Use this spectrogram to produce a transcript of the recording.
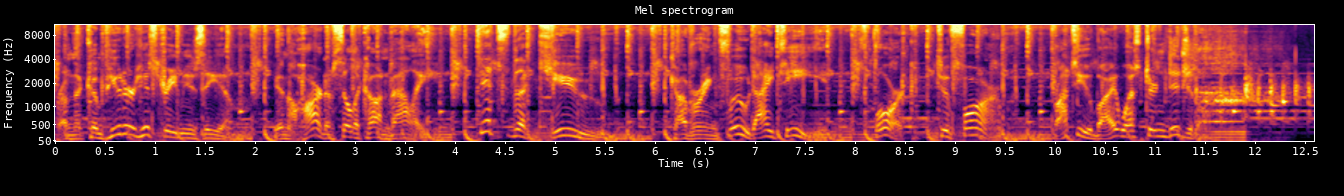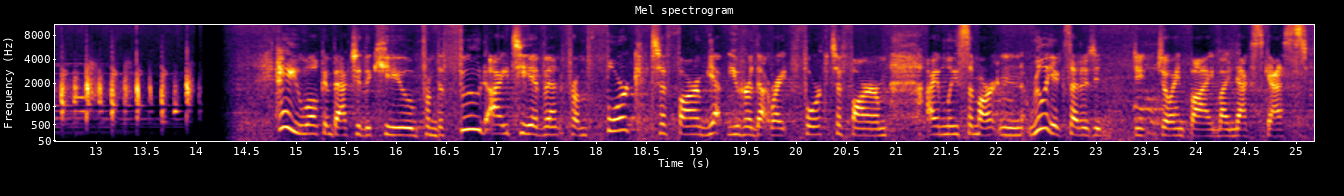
From the Computer History Museum in the heart of Silicon Valley, it's theCUBE. Covering food IT, fork to farm. Brought to you by Western Digital. Hey, welcome back to theCUBE from the Food IT event from Fork to Farm. Yep, you heard that right, Fork to Farm. I'm Lisa Martin, really excited to be joined by my next guest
